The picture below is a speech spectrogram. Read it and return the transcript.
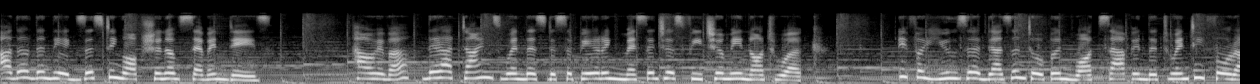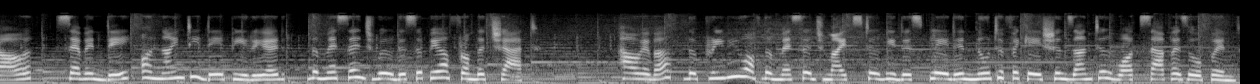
other than the existing option of 7 days. However, there are times when this disappearing messages feature may not work. If a user doesn't open WhatsApp in the 24 hour, 7 day, or 90 day period, the message will disappear from the chat. However, the preview of the message might still be displayed in notifications until WhatsApp is opened.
